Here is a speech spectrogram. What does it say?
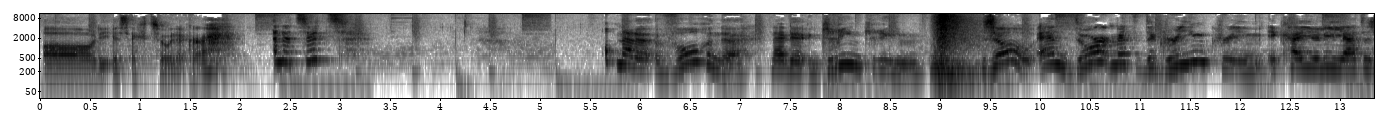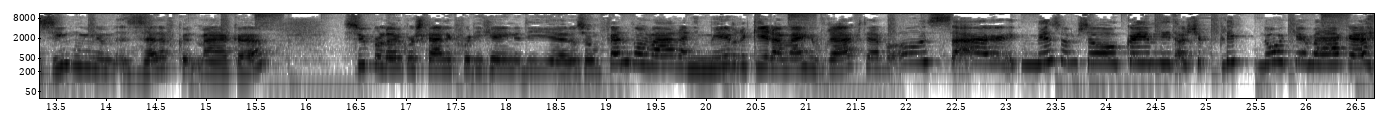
Oh, die is echt zo lekker. En that's it. Op naar de volgende. Naar de green cream. Zo, en door met de green cream. Ik ga jullie laten zien hoe je hem zelf kunt maken. Super leuk waarschijnlijk voor diegenen die uh, er zo'n fan van waren en die meerdere keren aan mij gevraagd hebben. Oh Saar, ik mis hem zo. Kun je hem niet alsjeblieft nog een keer maken?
